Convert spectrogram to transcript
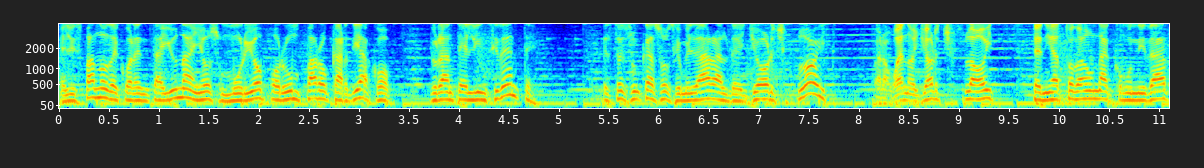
El hispano de 41 años murió por un paro cardíaco durante el incidente. Esto es un caso similar al de George Floyd. Pero bueno, George Floyd tenía toda una comunidad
